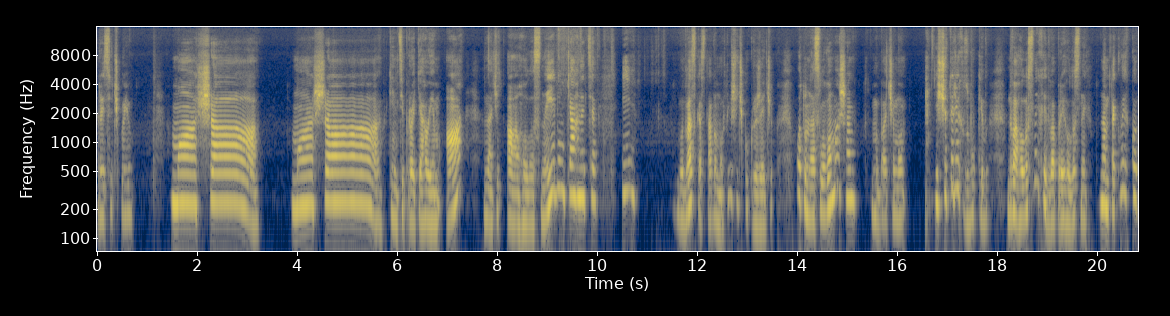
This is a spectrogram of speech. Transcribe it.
рисочкою. Маша. Маша. В кінці протягуємо А. Значить, А голосний він тягнеться. І, будь ласка, ставимо фішечку, кружечок. От у нас слово Маша. Ми бачимо із чотирьох звуків два голосних і два приголосних. Нам так легко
